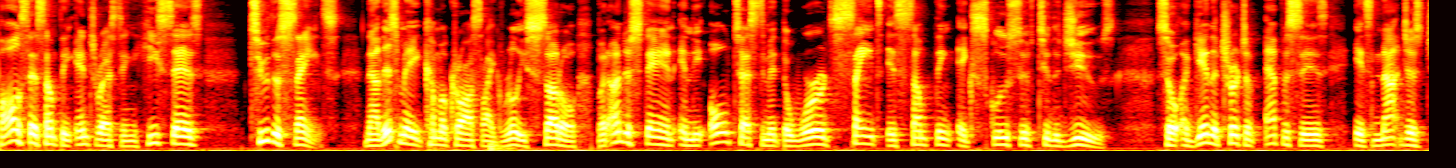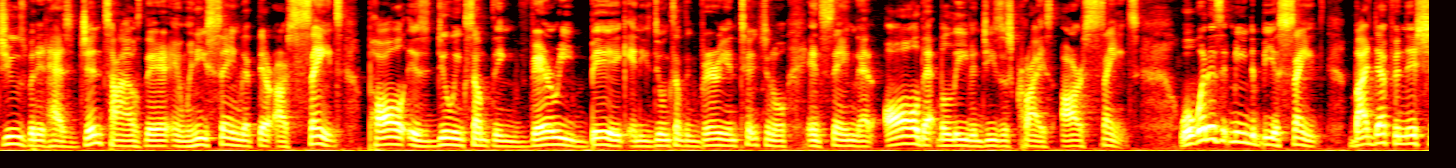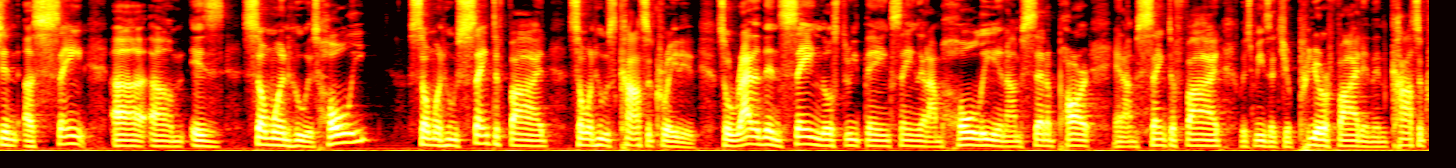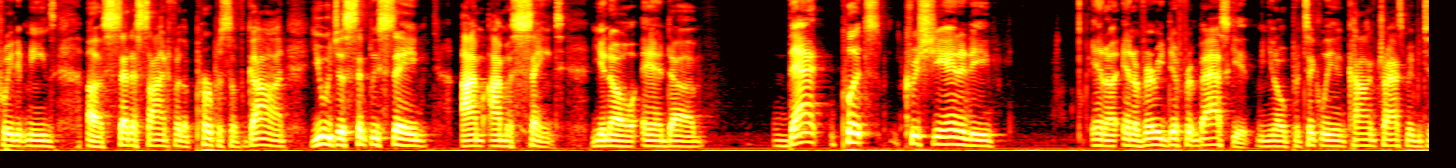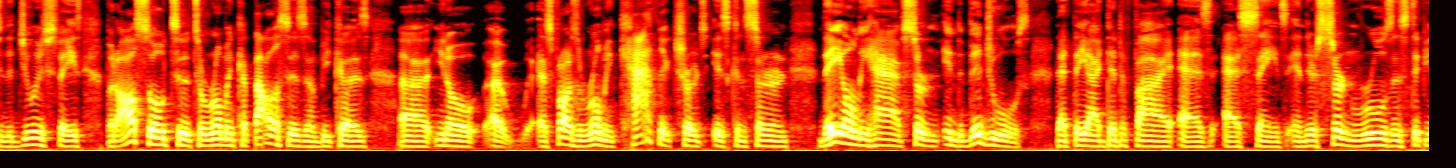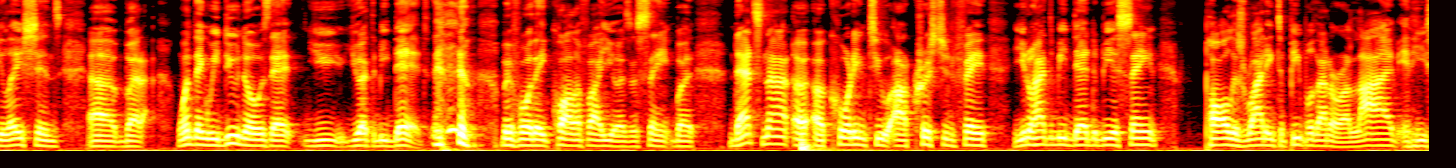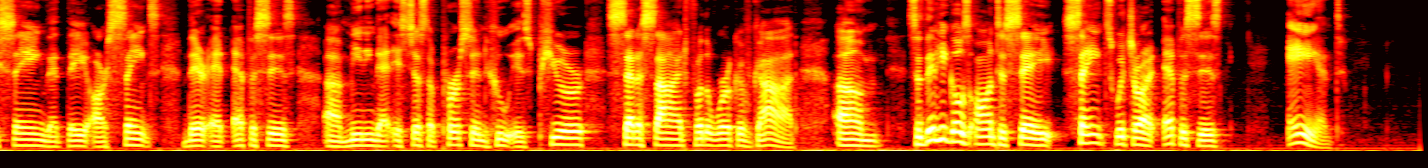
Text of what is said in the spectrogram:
Paul says something interesting. He says to the saints, now, this may come across like really subtle, but understand in the Old Testament, the word saints is something exclusive to the Jews. So again, the church of Ephesus, it's not just Jews, but it has Gentiles there. And when he's saying that there are saints, Paul is doing something very big and he's doing something very intentional in saying that all that believe in Jesus Christ are saints. Well, what does it mean to be a saint? By definition, a saint uh, um, is someone who is holy, someone who's sanctified, someone who's consecrated. So rather than saying those three things, saying that I'm holy and I'm set apart and I'm sanctified, which means that you're purified, and then consecrated means uh, set aside for the purpose of God, you would just simply say, I'm I'm a saint, you know, and uh, that puts Christianity in a in a very different basket, you know, particularly in contrast maybe to the Jewish faith, but also to to Roman Catholicism, because uh, you know, uh, as far as the Roman Catholic Church is concerned, they only have certain individuals that they identify as as saints, and there's certain rules and stipulations. Uh, but one thing we do know is that you you have to be dead before they qualify you as a saint. But that's not uh, according to our Christian faith. You don't have to be dead to be a saint Paul is writing to people that are alive and he's saying that they are saints there at Ephesus, uh, meaning that it's just a person who is pure, set aside for the work of God. Um, so then he goes on to say, Saints which are at Ephesus and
